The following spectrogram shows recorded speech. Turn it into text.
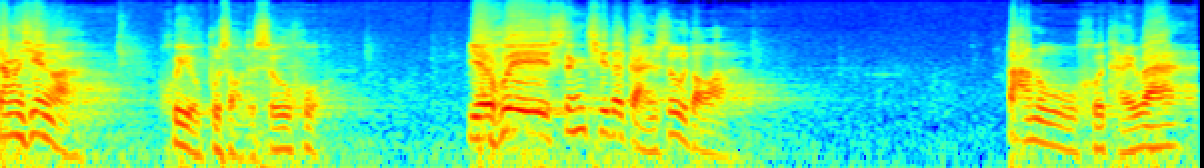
相信啊会有不少的收获，也会深切的感受到啊。大陆和台湾。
